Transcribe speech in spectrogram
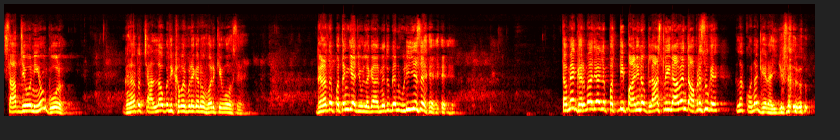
સાપ જેવો નહીં હો, ગોળ. ઘણા તો ચાલ્લા ઉપરથી ખબર પડે કે એનો વર કેવો હશે. ઘણા તો પતંગિયા જેવું લગાવે. મેં તો બેન ઉડી જશે. તમે ઘરમાં જાય એટલે પત્ની પાણીનો ગ્લાસ લઈને આવે ને તો આપણે શું કે? અલા, કોના ઘેર આવી ગયું સારું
